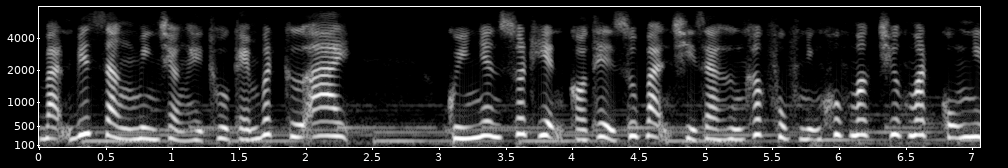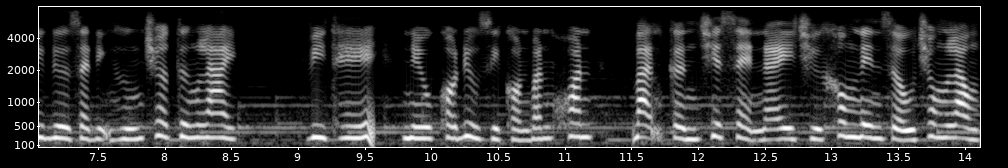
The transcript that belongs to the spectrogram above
bạn biết rằng mình chẳng hề thua kém bất cứ ai. Quý nhân xuất hiện có thể giúp bạn chỉ ra hướng khắc phục những khúc mắc trước mắt cũng như đưa ra định hướng cho tương lai. Vì thế, nếu có điều gì còn băn khoăn, bạn cần chia sẻ này chứ không nên giấu trong lòng.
